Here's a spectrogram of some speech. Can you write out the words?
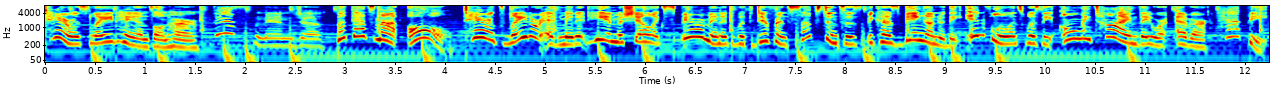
Terrence laid hands on her. This ninja. But that's not all. Terrence later admitted he and Michelle experimented with different substances because being under the influence was the only time they were ever happy.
